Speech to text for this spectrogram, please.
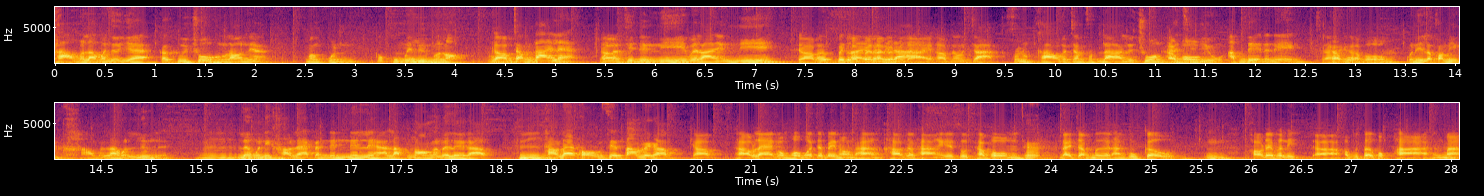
ข่าวมาเล่ากันเยอะแยะ ก็คือช่วงของเราเนี่ย บางคนก็คงไม่ลืมมาหรอก ครับต้องจำได้แหละครับวันอาทิตย์อย่างนี้เวลาอย่างนี้ครับก็เป็นอะไรเป็นไปอะไรไม่ไปไม่ได้ได้ครับนอกจากสรุปข่าวประจำสัปดาห์หรือช่วงครั i บ t ผม News อัปเดตนั่นเองใช่ครับผมวันนี้เราก็มีข่าวมาเล่ากันลืมเลยอืมเริ่มวันนี้ข่าวแรกกันเน้นๆเลยฮะรับน้องกันไปเลยครับอืมข่าวแรกของเซียนตั้มเลยครับครับข่าวแรกของผมก็จะเป็นของทางข่าวจากทาง ASUS ครับผมฮะได้จับมือทาง Google อืมเขาได้ผลิตอ่าคอมพิวเตอร์พกพาขึ้นมา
